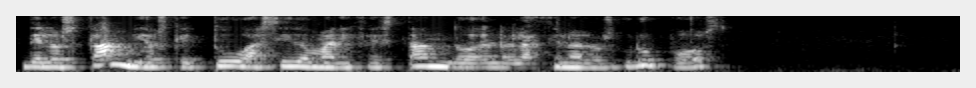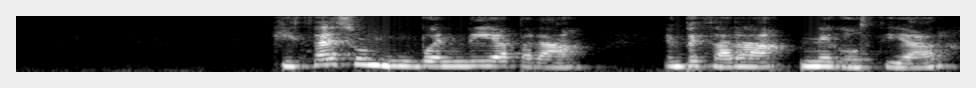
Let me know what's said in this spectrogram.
de los cambios que tú has ido manifestando en relación a los grupos, quizá es un buen día para empezar a negociar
